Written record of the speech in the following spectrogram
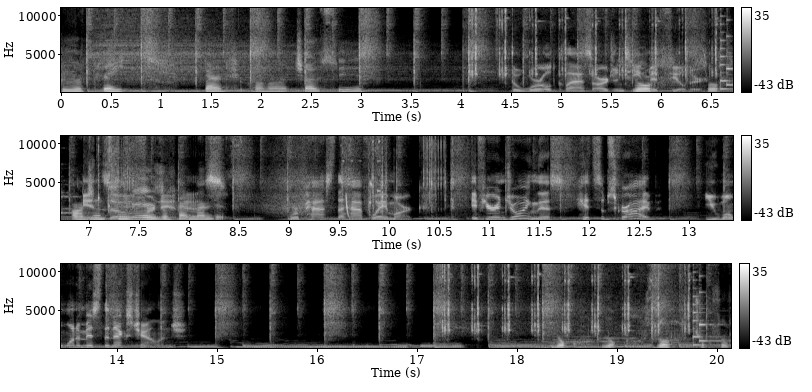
River Plate, Benfica, Chelsea. The world-class Argentine midfielder. Enzo Fernandez. Fernandez. We're past the halfway mark. If you're enjoying this, hit subscribe. You won't want to miss the next challenge. Yok, yok. Zor, çok zor.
